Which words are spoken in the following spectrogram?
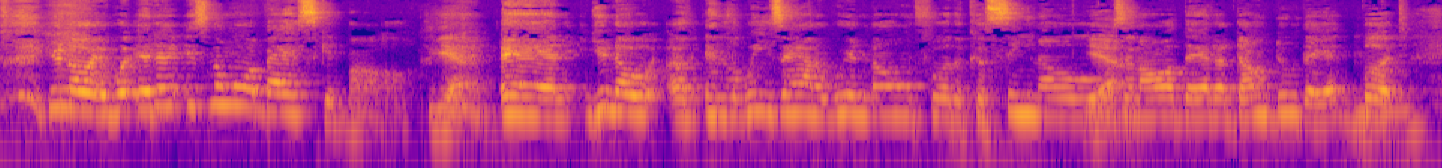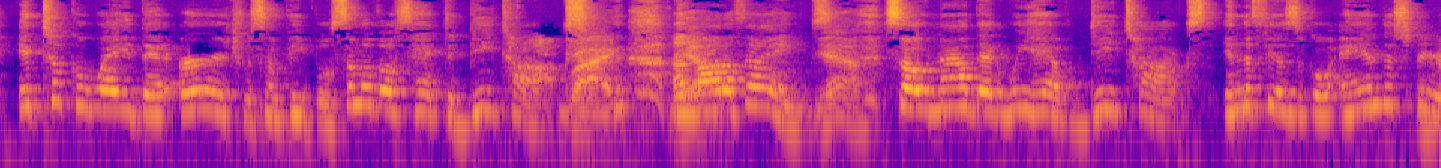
you know, it, it, it's no more basketball. Yeah. And you know, uh, in Louisiana, we're known for the casinos Yeah. Mm-hmm. and all that. Uh, don't do that. But it took away that urge for some people. Some of us had to detox, Right. a Yeah. lot of things. Yeah. So now that we have detoxed in the physical and the spiritual,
